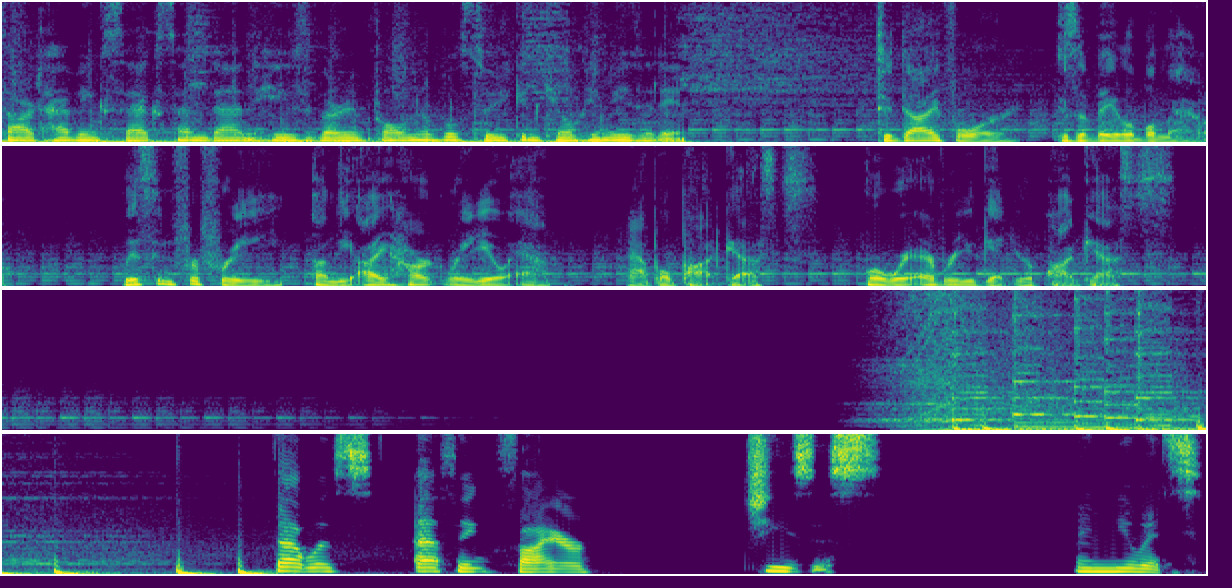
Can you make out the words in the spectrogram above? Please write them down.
start having sex and then he's very vulnerable so you can kill him easily. To Die For is available now. Listen for free on the iHeartRadio app, Apple Podcasts, or wherever you get your podcasts. That was effing fire. Jesus. I knew it.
